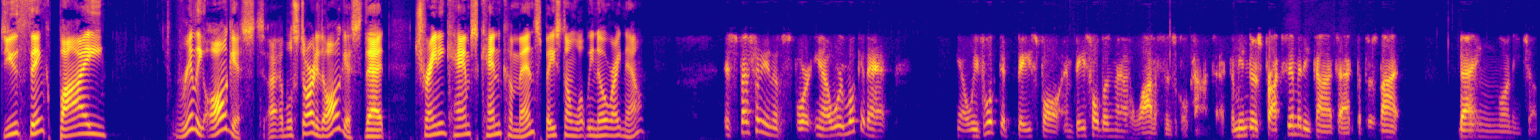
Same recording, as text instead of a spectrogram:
do you think by really August, uh, we'll start in August, that training camps can commence based on what we know right now? especially in the sport, you know, we're looking at, you know, we've looked at baseball, and baseball doesn't have a lot of physical contact. I mean, there's proximity contact, but there's not banging on each other.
